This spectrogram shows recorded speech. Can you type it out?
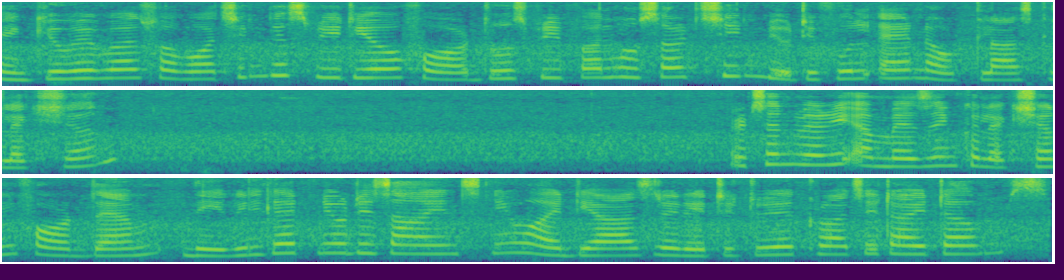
Thank you viewers for watching this video for those people who searching beautiful and outclass collection. It's a very amazing collection for them. They will get new designs, new ideas related to your crochet items.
